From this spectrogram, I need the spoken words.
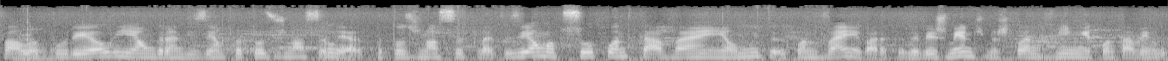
fala ele, não é? por ele e é um grande exemplo para todos os nossos atletas, para todos os nossos atletas. E é uma pessoa que quando cá vem, ele muito, quando vem, agora cada vez menos, mas quando vinha, quando estava em-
